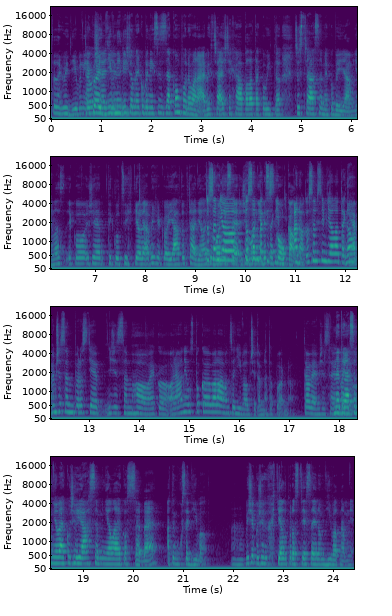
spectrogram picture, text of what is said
To je takový divný. To jako je, je divný, divný. když tam jakoby nejsi zakomponovaná. Abych třeba ještě chápala takový to, což třeba jsem jakoby já měla, jako, že ty kluci chtěli, abych jako já to třeba dělala, To že jsem oni dělala, se, že to jsem taky se s ním, koukali. ano, to jsem s ním dělala taky. No. Já vím, že jsem prostě, že jsem ho jako orálně uspokojovala a on se díval přitom na to porno. To vím, že se Ne, jako to já dělo. jsem měla jako, že já jsem měla jako sebe a ten kluk se díval. Aha. Víš, jako, že chtěl prostě se jenom dívat na mě.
